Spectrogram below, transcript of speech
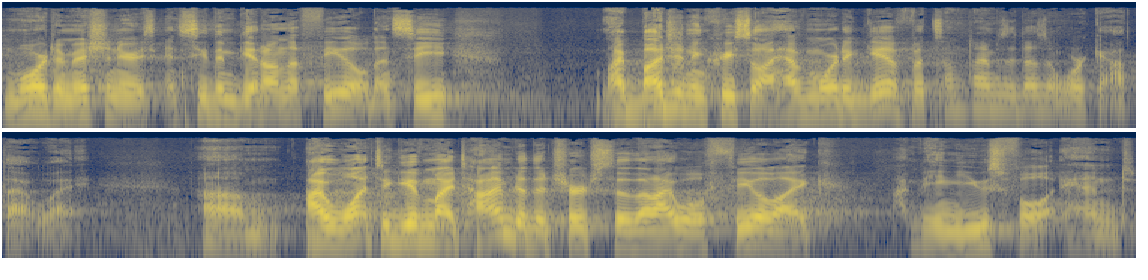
more to missionaries and see them get on the field and see my budget increase so I have more to give, but sometimes it doesn't work out that way. Um, I want to give my time to the church so that I will feel like I'm being useful and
